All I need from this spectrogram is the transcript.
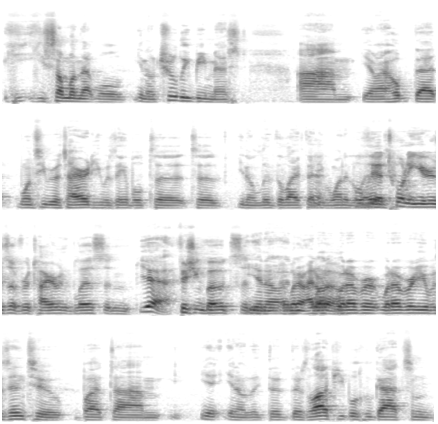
he, he's someone that will you know truly be missed. Um, you know, I hope that once he retired, he was able to to you know live the life that he wanted to Hopefully, live. had 20 years of retirement bliss and Yeah. fishing boats and you know, and whatever. I don't wha- know. whatever whatever he was into. But um, you, you know, the, the, there's a lot of people who got some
